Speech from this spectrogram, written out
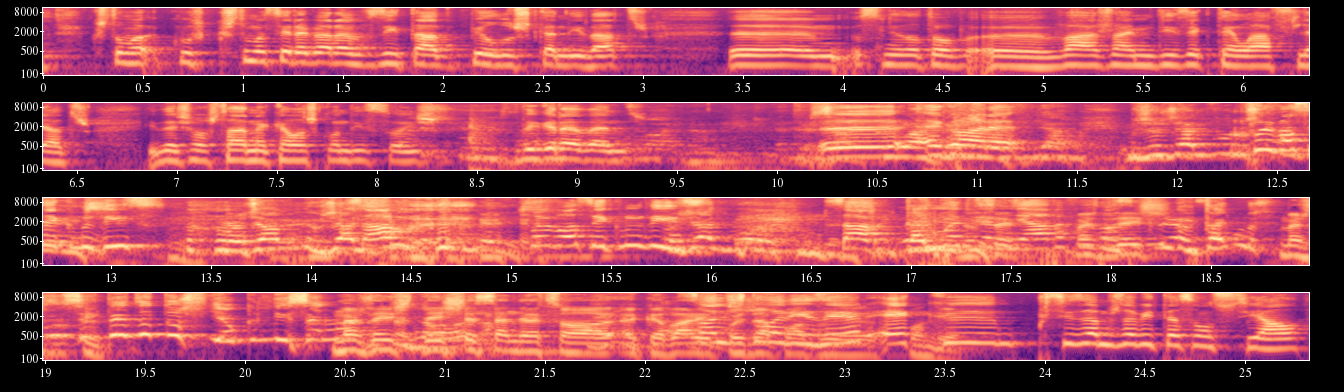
costuma, costuma ser agora visitado pelos candidatos. Um, o senhor doutor uh, Vaz vai-me dizer que tem lá afilhados e deixou estar naquelas condições degradantes. Uh, agora, mas eu já lhe vou foi você que me disse. Eu já, eu já Sabe? Foi você que me disse. Eu já lhe vou responder. Sabe? Tenho- Uma Mas caminhada foi mas você deixe- que me Eu disse. tenho, mas, Mas, com certeza, eu que lhe disse Mas deixa, deixa a Sandra só acabar Só e depois já estou a pode dizer é responder. que precisamos de habitação social,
